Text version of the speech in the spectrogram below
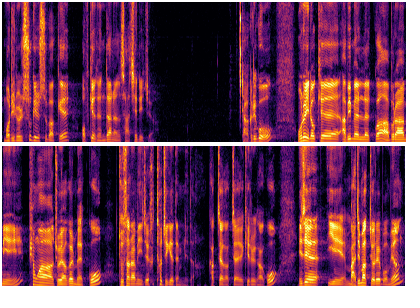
머리를 숙일 수밖에 없게 된다는 사실이죠. 자, 그리고 오늘 이렇게 아비멜렉과 아브라함이 평화 조약을 맺고 두 사람이 이제 흩어지게 됩니다. 각자 각자의 길을 가고 이제 이 마지막 절에 보면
